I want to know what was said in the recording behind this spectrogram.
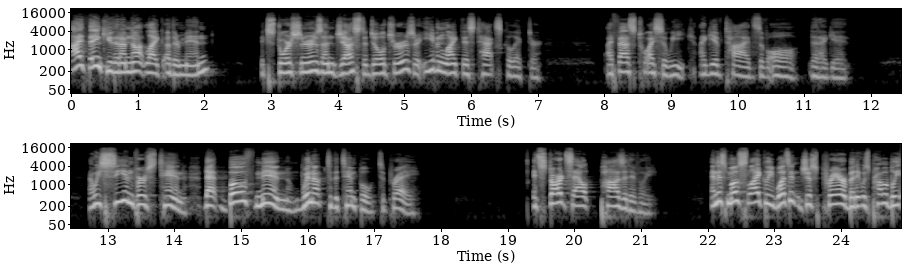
I thank you that I'm not like other men, extortioners, unjust, adulterers, or even like this tax collector. I fast twice a week. I give tithes of all that I get. Now we see in verse 10 that both men went up to the temple to pray. It starts out positively. And this most likely wasn't just prayer, but it was probably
